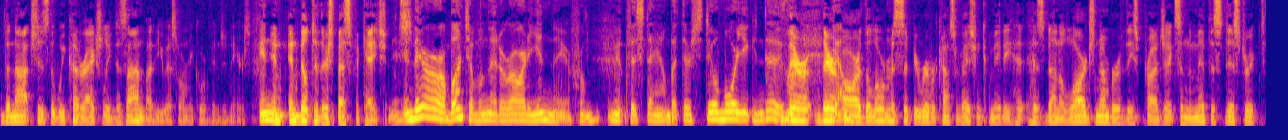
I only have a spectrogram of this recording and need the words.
the notches that we cut are actually designed by the U.S. Army Corps of Engineers and, and, and, built to their specifications. And there are a bunch of them that are already in there from Memphis down, but there's still more you can do. Huh? There, there yeah. are. The Lower Mississippi River Conservation Committee ha- has done a large number of these projects in the Memphis district.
